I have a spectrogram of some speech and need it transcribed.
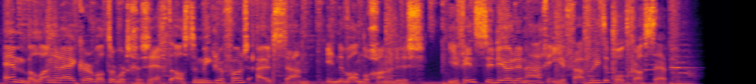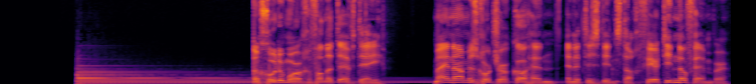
en belangrijker wat er wordt gezegd als de microfoons uitstaan, in de wandelgangen dus. Je vindt Studio Den Haag in je favoriete podcast-app. Een goedemorgen van het FD. Mijn naam is Roger Cohen en het is dinsdag 14 november.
